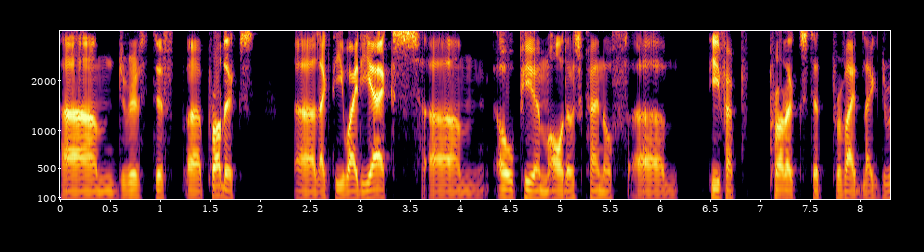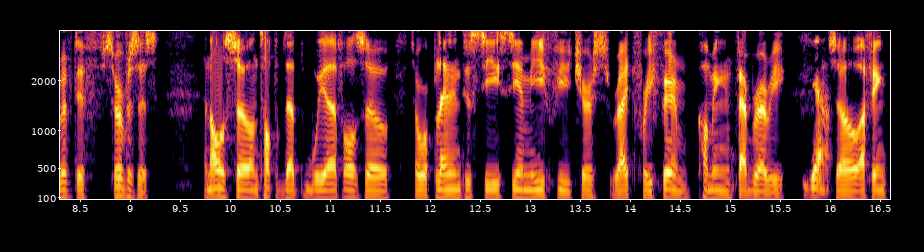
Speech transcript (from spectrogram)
um, derivative uh, products uh, like dYdX, um, Opium, all those kind of um, DeFi products that provide like derivative services. And also on top of that, we have also so we're planning to see CME futures right for Ethereum coming in February. Yeah. So I think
